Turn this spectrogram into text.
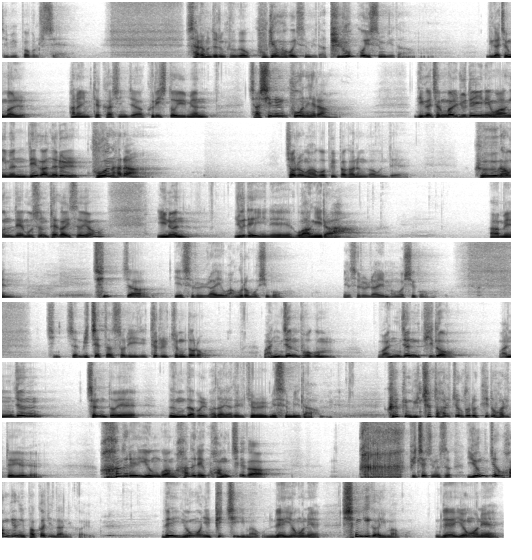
제비 뽑을세. 사람들은 그거 구경하고 있습니다. 비웃고 있습니다. 네가 정말 하나님 택하신 자 그리스도이면 자신을 구원해라. 네가 정말 유대인의 왕이면 네가 너를 구원하라. 조롱하고 핍박하는 가운데 그 가운데 무슨 패가 있어요? 이는 유대인의 왕이라. 아멘. 진짜 예수를 나의 왕으로 모시고 예수를 나의 모시고 진짜 미쳤다 소리 들을 정도로 완전 복음, 완전 기도, 완전 전도의 응답을 받아야 될 줄 믿습니다. 그렇게 미쳤다 할 정도로 기도할 때에 하늘의 영광, 하늘의 광채가 팍 비춰지면서 영적 환경이 바꿔진다니까요. 내 영혼이 빛이 임하고, 내 영혼에 생기가 임하고, 내 영혼에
